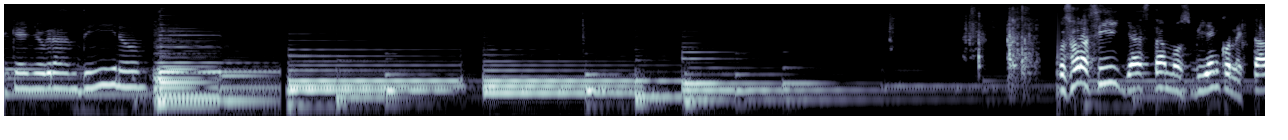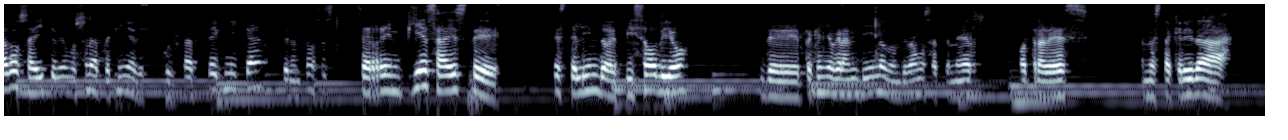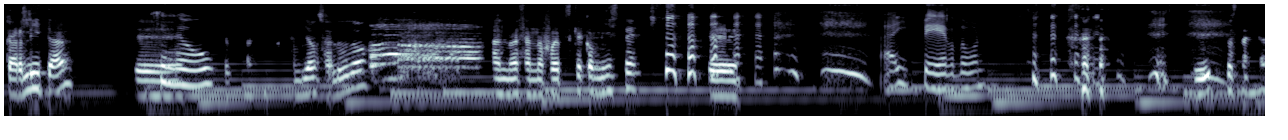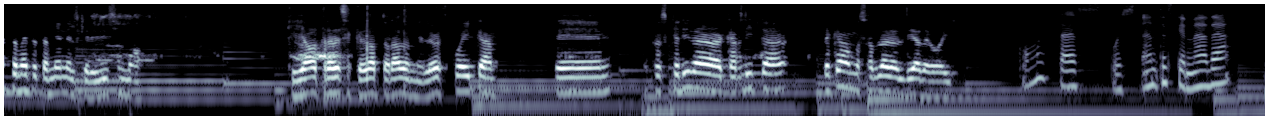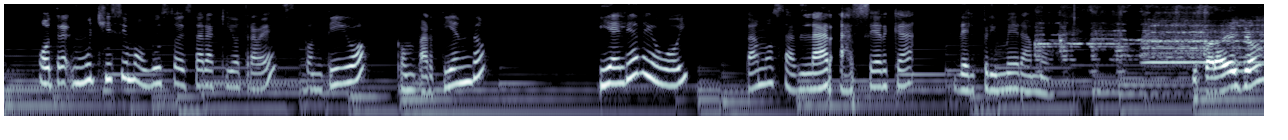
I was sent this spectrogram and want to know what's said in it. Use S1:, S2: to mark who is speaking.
S1: pequeño grandino. Pues ahora sí, ya estamos bien conectados. Ahí tuvimos una pequeña dificultad técnica, pero entonces se reempieza este, este lindo episodio de Pequeño Grandino, donde vamos a tener otra vez a nuestra querida Carlita.
S2: Eh, Hello.
S1: Envía un saludo. Ah, no, esa no fue. Pues, ¿qué comiste?
S2: Eh, Ay, perdón.
S1: y pues también el queridísimo que ya otra vez se quedó atorado en el Earthquake. Eh, pues querida Carlita, ¿de qué vamos a hablar el día de hoy?
S2: ¿Cómo estás? Pues antes que nada, otra, muchísimo gusto de estar aquí otra vez contigo, compartiendo. Y el día de hoy vamos a hablar acerca del primer amor.
S1: Y para ello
